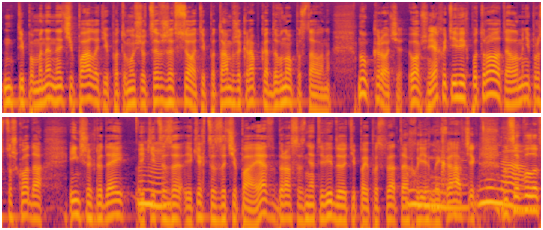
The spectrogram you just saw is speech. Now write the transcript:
ну, типу, мене не чіпали, типу, тому що це вже все. Типу, там вже крапка давно поставлена. Ну, коротше, в общем, я хотів їх потролити, але мені просто шкода інших людей, які це за яких це зачіпає. Я збирався зняти відео, типу, і поспівати охуєнний хавчик. не ну, це було б.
